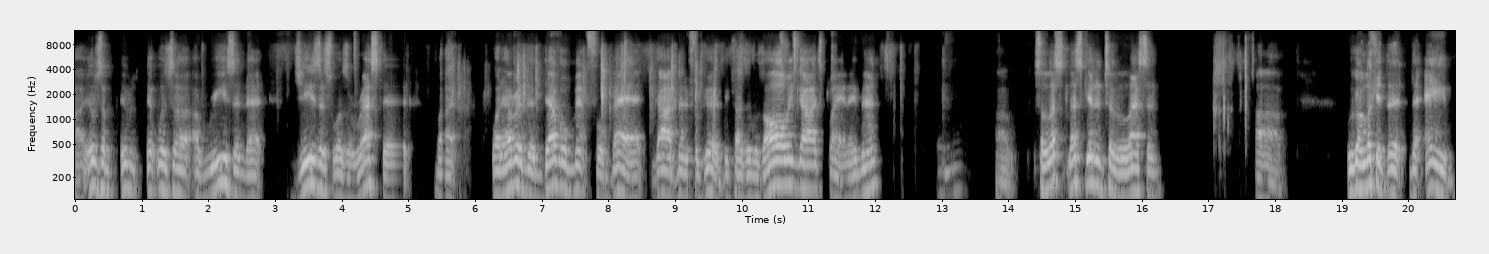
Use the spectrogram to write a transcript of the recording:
uh, it was a it was it was a, a reason that Jesus was arrested, but whatever the devil meant for bad, God meant it for good because it was all in God's plan. Amen. Uh, So let's, let's get into the lesson. Uh, We're gonna look at the, the aim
